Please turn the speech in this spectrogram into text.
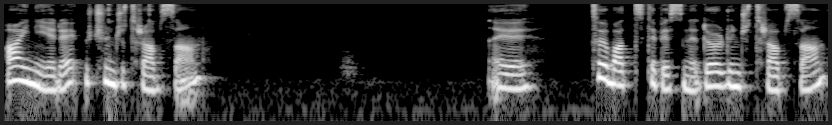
aynı yere üçüncü trabzan, e, tığ battı tepesine dördüncü trabzan,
